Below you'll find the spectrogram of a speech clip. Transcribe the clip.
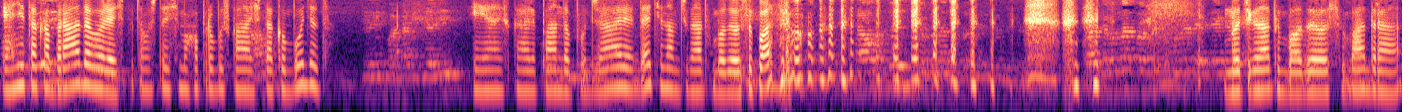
И они так обрадовались, потому что если Махапрабху сказал, значит, так и будет. И они сказали, панда Пуджари, дайте нам Джиганатху Бадавасу Падру. Но Джиганатха Балдева Субадра,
